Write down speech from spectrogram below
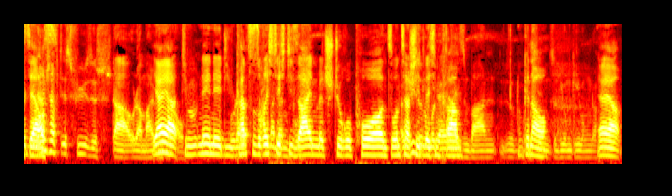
das die ja. Landschaft ist physisch da oder mal. Ja, ja, die, nee, nee, die Oder kannst du so richtig designen mit Styropor und so Also wie so unterschiedlichen Kram. So Genau. So die Umgebung da. Ja, ja.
